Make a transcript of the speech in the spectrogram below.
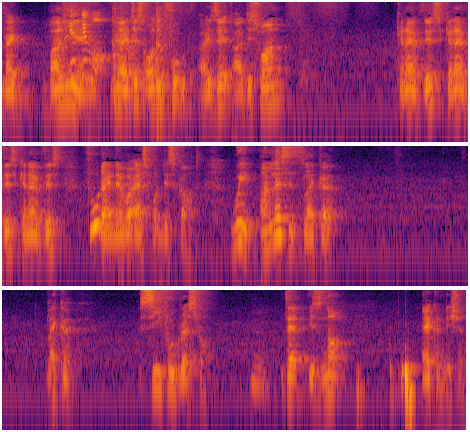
like Bali Yeah, and demo- yeah. I just order food. I say, uh, this one. Can I have this? Can I have this? Can I have this? Food, I never ask for discount. Wait, unless it's like a like a seafood restaurant mm. that is not air conditioned.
